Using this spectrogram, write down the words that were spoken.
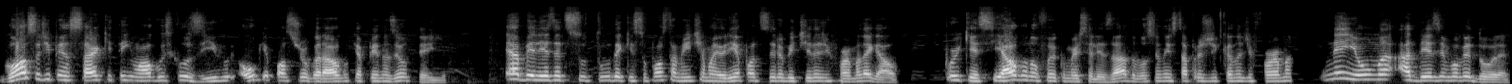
Gosto de pensar que tenho algo exclusivo ou que posso jogar algo que apenas eu tenho. É a beleza disso tudo é que supostamente a maioria pode ser obtida de forma legal. Porque se algo não foi comercializado, você não está prejudicando de forma nenhuma a desenvolvedora.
